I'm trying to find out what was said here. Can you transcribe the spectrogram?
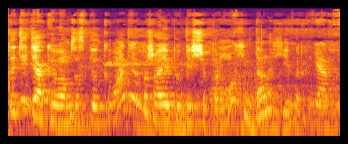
Тоді дякую вам за спілкування. Бажаю побільше перемог і вдалих ігор. Дякую.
